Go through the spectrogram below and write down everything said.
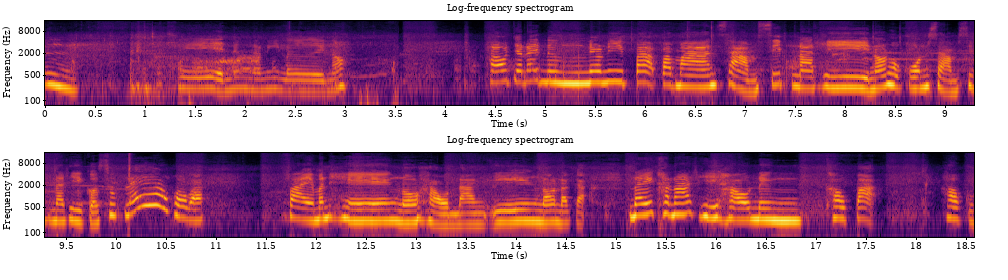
น โอเคนึ่งแล้วนี่เลยเนาะ เขาจะได้หนึ่งแนวนี้ปะประมาณ30นาทีเนาะทุกคน30นาทีก็สุกแล้วเพราะว่าไฟมันแหงเนาะเห่าดังเองเนาะแล้วก็ในขณะที่เห่าหนึ่งเข้าปะเห่าก็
